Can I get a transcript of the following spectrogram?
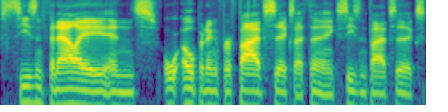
season finale and opening for 5 6 i think season 5 6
